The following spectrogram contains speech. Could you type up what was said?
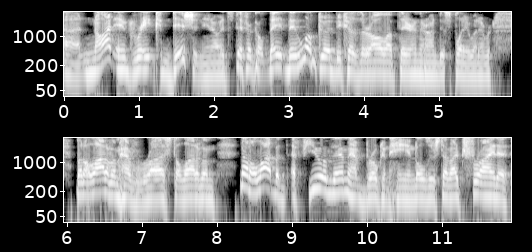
uh, not in great condition. You know, it's difficult. They, they look good because they're all up there and they're on display, whatever. But a lot of them have rust. A lot of them, not a lot, but a few of them have broken handles or stuff. I try to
